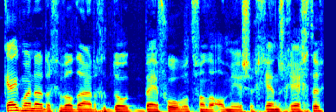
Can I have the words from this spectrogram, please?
Kijk maar naar de gewelddadige dood bijvoorbeeld van de Almeerse grensrechter.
